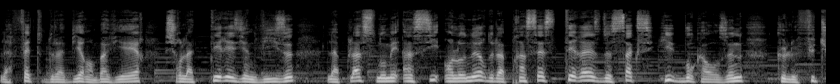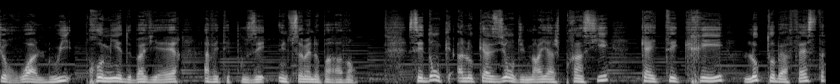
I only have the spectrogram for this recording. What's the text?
la fête de la bière en Bavière, sur la Theresienwiese, la place nommée ainsi en l'honneur de la princesse Thérèse de Saxe-Hildburghausen que le futur roi Louis Ier de Bavière avait épousé une semaine auparavant. C'est donc à l'occasion du mariage princier qu'a été créé l'Oktoberfest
